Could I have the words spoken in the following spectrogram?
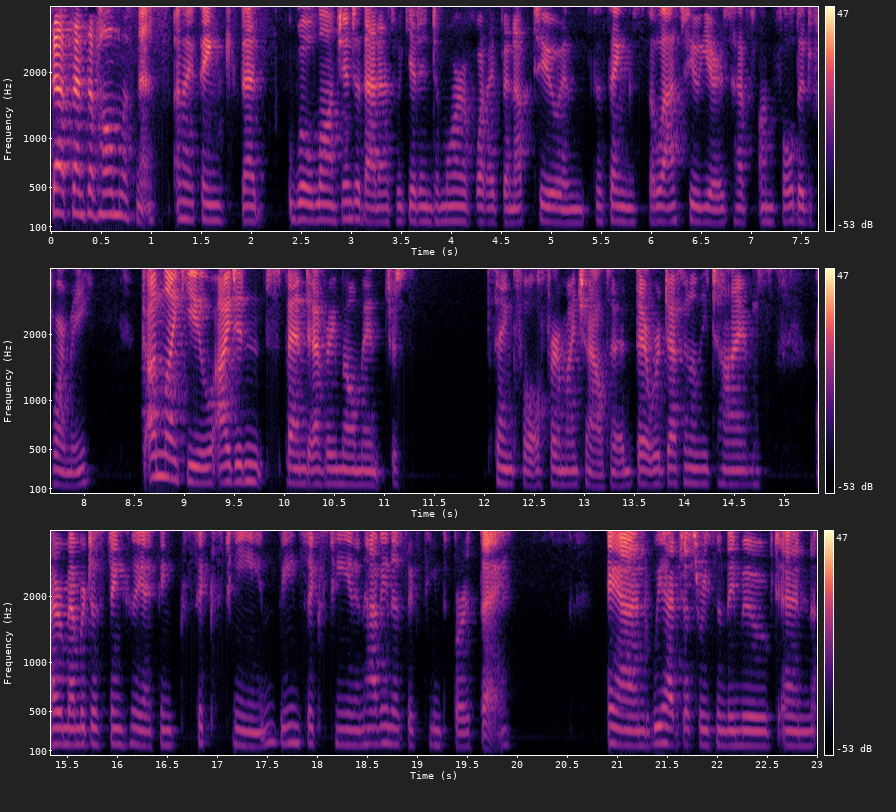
that sense of homelessness, and I think that we'll launch into that as we get into more of what I've been up to and the things the last few years have unfolded for me. Unlike you, I didn't spend every moment just thankful for my childhood. There were definitely times I remember distinctly, I think 16, being 16 and having a 16th birthday. And we had just recently moved and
